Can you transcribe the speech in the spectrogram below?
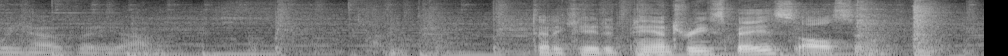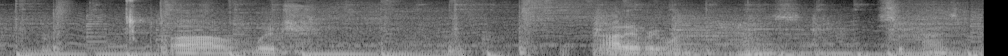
We have a um, dedicated pantry space also, uh, which not everyone has, surprisingly.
